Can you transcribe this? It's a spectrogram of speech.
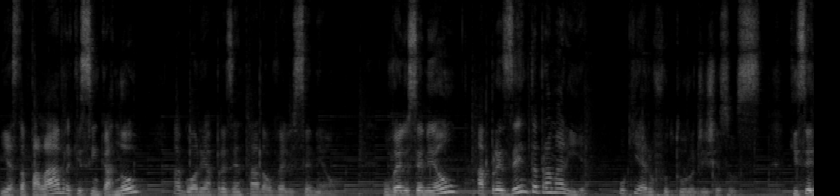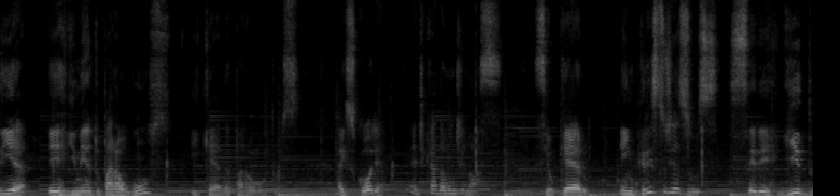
E esta palavra que se encarnou agora é apresentada ao velho Simeão. O velho Simeão apresenta para Maria o que era o futuro de Jesus, que seria erguimento para alguns e queda para outros. A escolha é de cada um de nós. Se eu quero em Cristo Jesus ser erguido,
